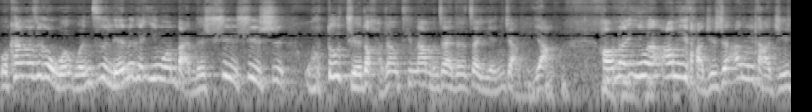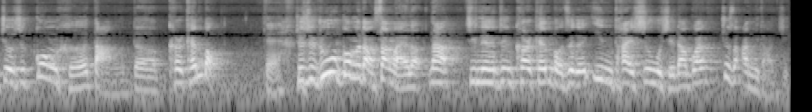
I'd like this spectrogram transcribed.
我看到这个文文字，连那个英文版的叙叙事，我都觉得好像听他们在在演讲一样。好，那因为阿米塔吉是阿米塔吉，就是共和党的 Kirk Campbell，对，就是如果共和党上来了，那今天这个 Kirk Campbell 这个印太事务协调官就是阿米塔吉，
